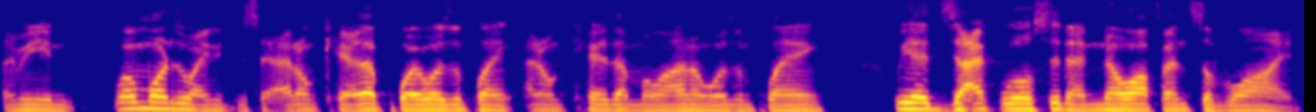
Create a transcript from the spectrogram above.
I mean, what more do I need to say? I don't care that Poy wasn't playing. I don't care that Milano wasn't playing. We had Zach Wilson and no offensive line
